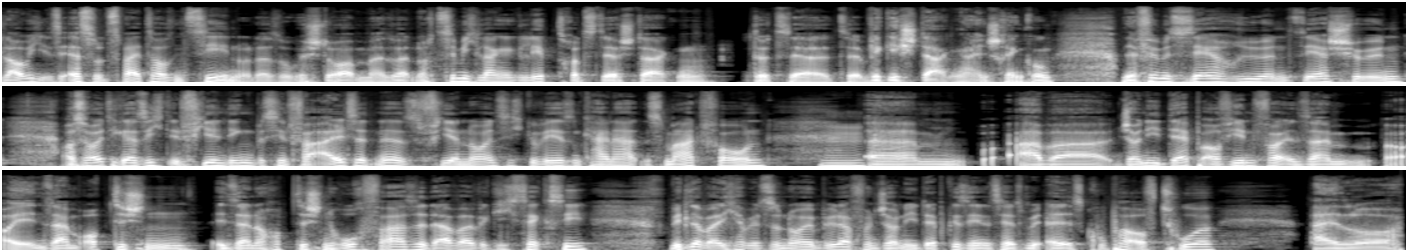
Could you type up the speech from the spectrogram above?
glaube ich, ist erst so 2010 oder so gestorben. Also hat noch ziemlich lange gelebt, trotz der starken der, der wirklich starken Einschränkung. Und der Film ist sehr rührend, sehr schön. Aus heutiger Sicht in vielen Dingen ein bisschen veraltet. Ne? Das ist 94 gewesen, keiner hat ein Smartphone. Mhm. Ähm, aber Johnny Depp auf jeden Fall in seinem in seinem optischen in seiner optischen Hochphase, da war wirklich sexy. Mittlerweile, ich habe jetzt so neue Bilder von Johnny Depp gesehen, ist jetzt mit Alice Cooper auf Tour. Also,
